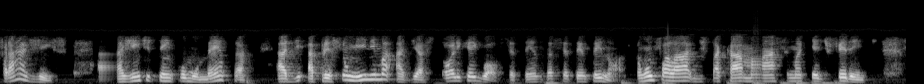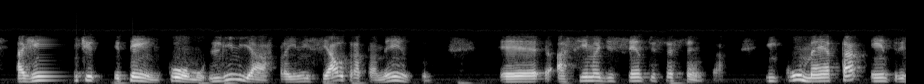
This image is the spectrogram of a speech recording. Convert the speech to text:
frágeis, a gente tem como meta a, a, pressão mínima, a diastólica é igual, 70 a 79. Então, vamos falar, destacar a máxima que é diferente. A gente tem como limiar para iniciar o tratamento é, acima de 160 e com meta entre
